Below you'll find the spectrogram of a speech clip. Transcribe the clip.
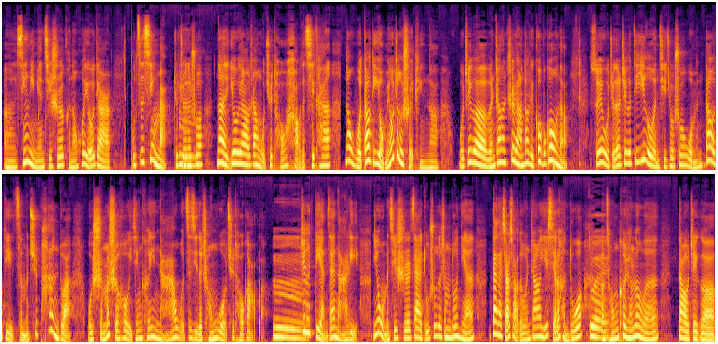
嗯，心里面其实可能会有点不自信吧，就觉得说，那又要让我去投好的期刊，那我到底有没有这个水平呢？我这个文章的质量到底够不够呢？所以我觉得这个第一个问题就是说，我们到底怎么去判断我什么时候已经可以拿我自己的成果去投稿了？嗯，这个点在哪里？因为我们其实，在读书的这么多年，大大小小的文章也写了很多，对，呃，从课程论文到这个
